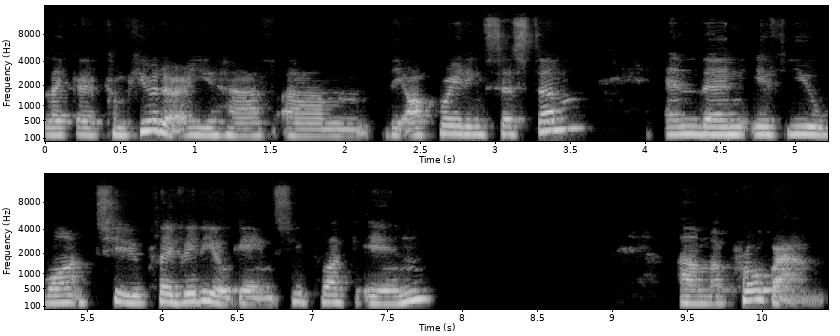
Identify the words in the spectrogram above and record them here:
like a computer, you have um, the operating system, and then if you want to play video games, you plug in um, a program.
